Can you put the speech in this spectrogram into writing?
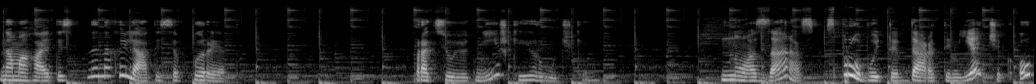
Намагайтесь не нахилятися вперед. Працюють ніжки і ручки. Ну а зараз спробуйте вдарити м'ячик об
